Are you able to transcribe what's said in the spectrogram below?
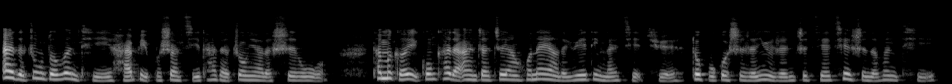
爱的众多问题还比不上其他的重要的事物。他们可以公开的按照这样或那样的约定来解决，都不过是人与人之间欠身的问题。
